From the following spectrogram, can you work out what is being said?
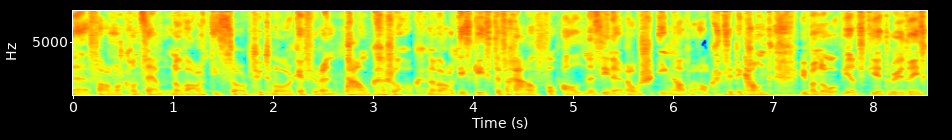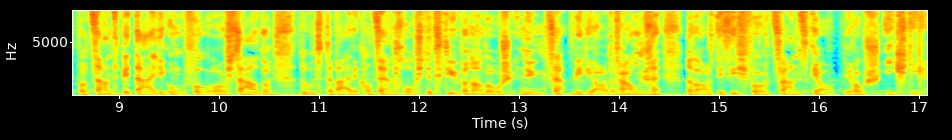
Der Pharmakonzern Novartis sorgt heute Morgen für einen Paukenschlag. Novartis gibt den Verkauf von allen seinen Roche-Inhaberaktien bekannt. Übernommen wird die 33% Beteiligung von Roche selber. Laut den beiden Konzernen kostet die Übernahme Roche 19 Milliarden Franken. Novartis ist vor 20 Jahren bei Roche eingestiegen.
